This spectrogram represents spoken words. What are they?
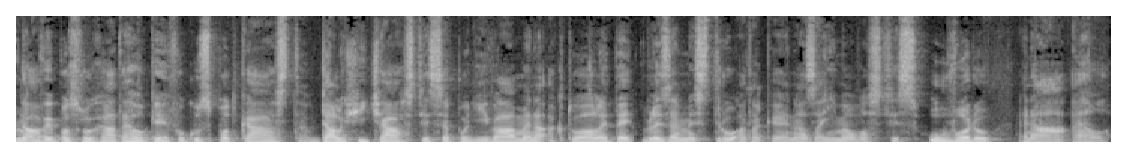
No a vy posloucháte Hokej Focus podcast. V další části se podíváme na aktuality v Lize mistrů a také na zajímavosti z úvodu NHL.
